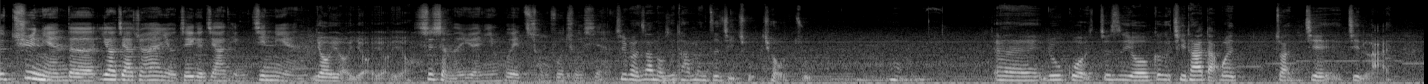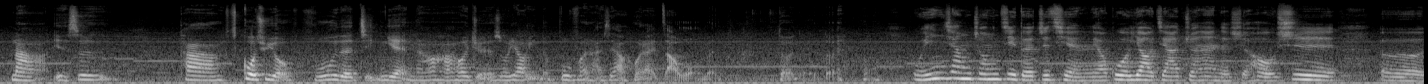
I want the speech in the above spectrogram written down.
就去年的药家专案有这个家庭，今年有有有有有，是什么原因会重复出现？基本上都是他们自己求求助。嗯，呃，如果就是由各个其他单位转介进来，那也是他过去有服务的经验，然后还会觉得说药引的部分还是要回来找我们。对对对。嗯，我印象中记得之前聊过药家专案的时候是呃。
